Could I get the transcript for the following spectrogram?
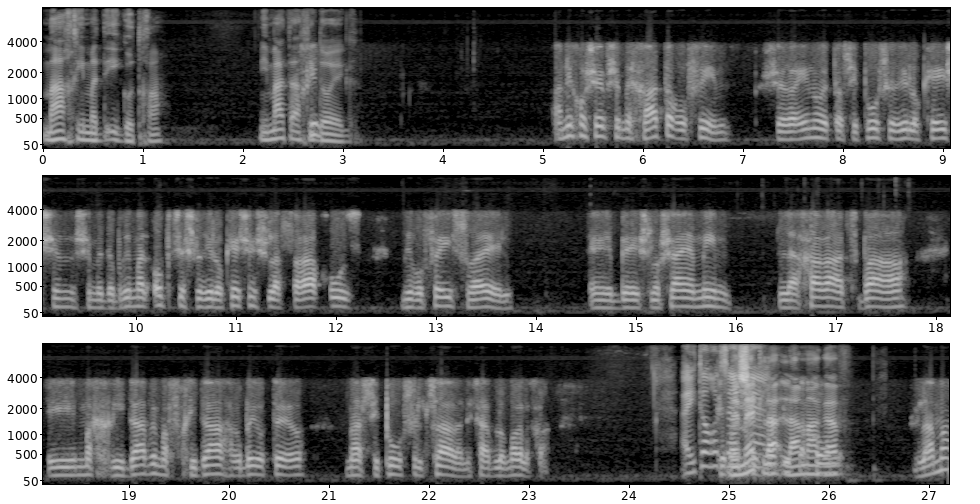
מה הכי מדאיג אותך? ממה אתה הכי דואג? אני חושב שמחאת הרופאים, שראינו את הסיפור של רילוקיישן, שמדברים על אופציה של רילוקיישן של עשרה אחוז מרופאי ישראל אה, בשלושה ימים לאחר ההצבעה, היא מחרידה ומפחידה הרבה יותר מהסיפור של צה"ל, אני חייב לומר לך. היית רוצה ש... באמת, למה אגב? למה?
